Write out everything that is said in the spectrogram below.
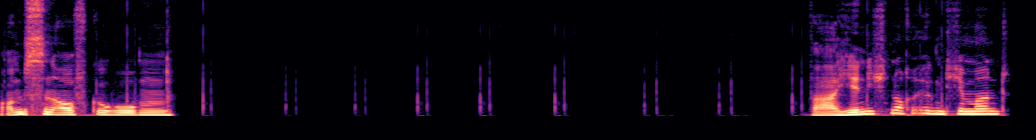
Thompson aufgehoben. War hier nicht noch irgendjemand?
